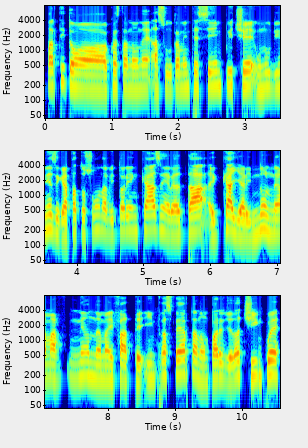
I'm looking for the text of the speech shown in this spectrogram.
partita, questa non è assolutamente semplice, un Udinese che ha fatto solo una vittoria in casa, in realtà il Cagliari non ne ha, ma, non ne ha mai fatte in trasferta, non pareggia da 5,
